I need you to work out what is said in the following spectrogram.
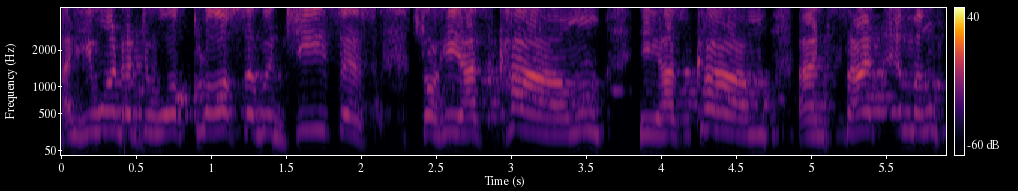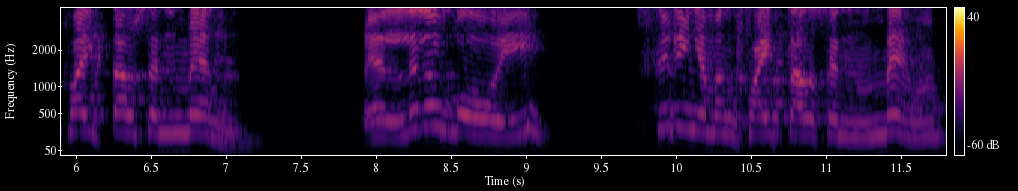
and he wanted to walk closer with Jesus. So he has come, he has come and sat among 5,000 men. A little boy sitting among 5,000 men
